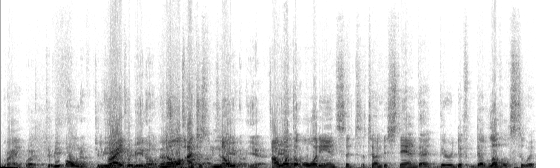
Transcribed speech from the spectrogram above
Right. but to be owner, to be right. to be an owner. That's no, I just about, no. an- yeah, I want an the audience to, to, understand that there are diff- there are levels to it.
